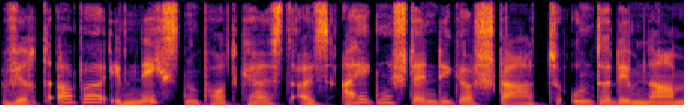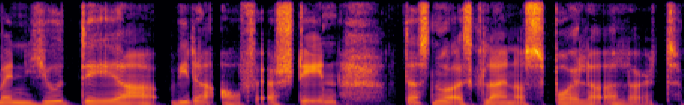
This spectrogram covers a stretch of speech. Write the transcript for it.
wird aber im nächsten Podcast als eigenständiger Staat unter dem Namen Judäa wieder auferstehen. Das nur als kleiner Spoiler Alert.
